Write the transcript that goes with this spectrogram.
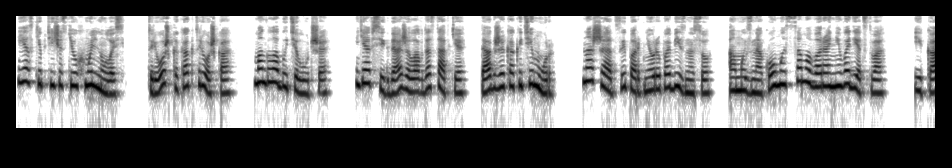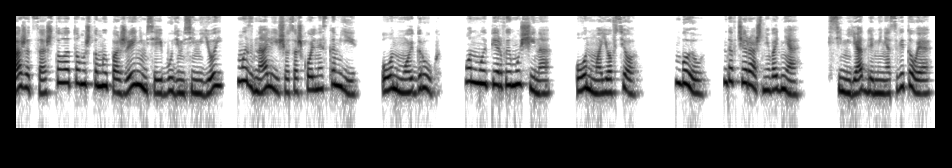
Я скептически ухмыльнулась. Трешка как трешка. Могла быть и лучше. Я всегда жила в достатке, так же, как и Тимур. Наши отцы партнеры по бизнесу, а мы знакомы с самого раннего детства. И кажется, что о том, что мы поженимся и будем семьей, мы знали еще со школьной скамьи. Он мой друг. Он мой первый мужчина. Он мое все. Был. До вчерашнего дня. Семья для меня святое.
